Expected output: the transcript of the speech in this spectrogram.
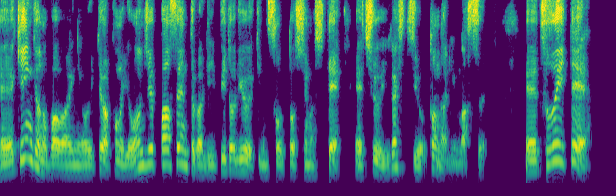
え金魚の場合においては、この40%がリピート領域に相当しまして、え注意が必要となります。え続いて、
